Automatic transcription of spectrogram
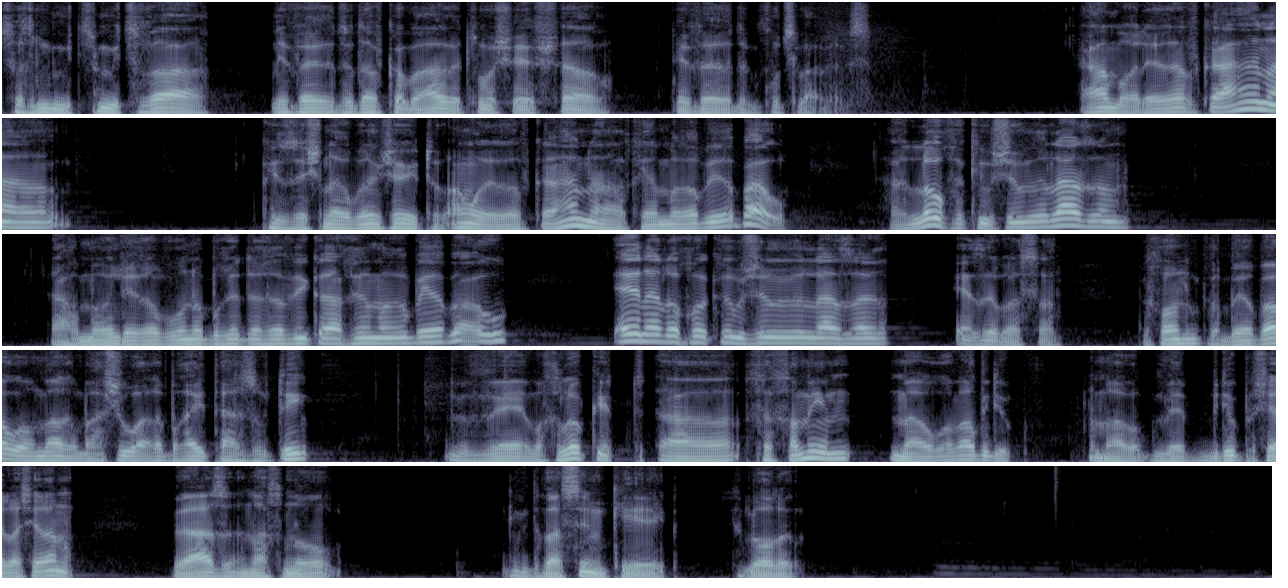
צריך מצ- מצווה לבאר את זה דווקא בארץ, או שאפשר לבאר את זה בחוץ לארץ. אמר לרב כהנא, כי זה שני רבנים שהיו איתו, אמר לרב כהנא, אחי אמר רבי אבאו, הלוך כרושם מלעזר. אמר לרב הונא ברית אחי אמר רבי אבאו, אין הלוך כרושם מלעזר, איזה באסה. נכון? רבי אבאו אמר משהו על הברייתא הזאתי, ומחלוקת החכמים, מה הוא אמר בדיוק. כלומר, בדיוק בשאלה שלנו. ואז אנחנו מתבאסים כי זה לא.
